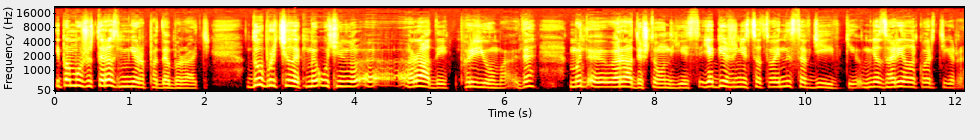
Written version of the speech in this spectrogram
и поможет и размер подобрать. Добрый человек, мы очень э, рады приема, да? Мы э, рады, что он есть. Я беженец от войны с Авдеевки, у меня сгорела квартира.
